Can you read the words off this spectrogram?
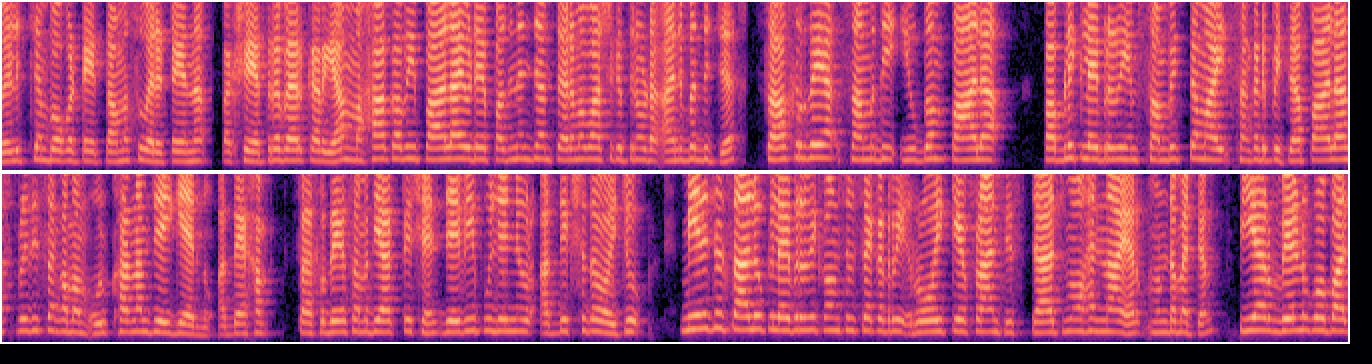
വെളിച്ചം പോകട്ടെ തമസ് വരട്ടെ എന്ന്. പക്ഷേ എത്ര പേർക്കറിയാം മഹാകവി പാലായുടെ പതിനഞ്ചാം ചരമവാർഷികത്തിനോട് അനുബന്ധിച്ച് സഹൃദയ സമിതി യുഗം പാല പബ്ലിക് ലൈബ്രറിയും സംയുക്തമായി സംഘടിപ്പിച്ച പാല സ്മൃതി സംഗമം ഉദ്ഘാടനം ചെയ്യുകയായിരുന്നു അദ്ദേഹം. സഹൃദയ സമിതി അധ്യക്ഷൻ രവി പുല്യന്നൂർ അധ്യക്ഷത വഹിച്ചു. Meenachil taluk library council secretary Roy K Francis Rajmohan Nair Mundamattom P R Venugopal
